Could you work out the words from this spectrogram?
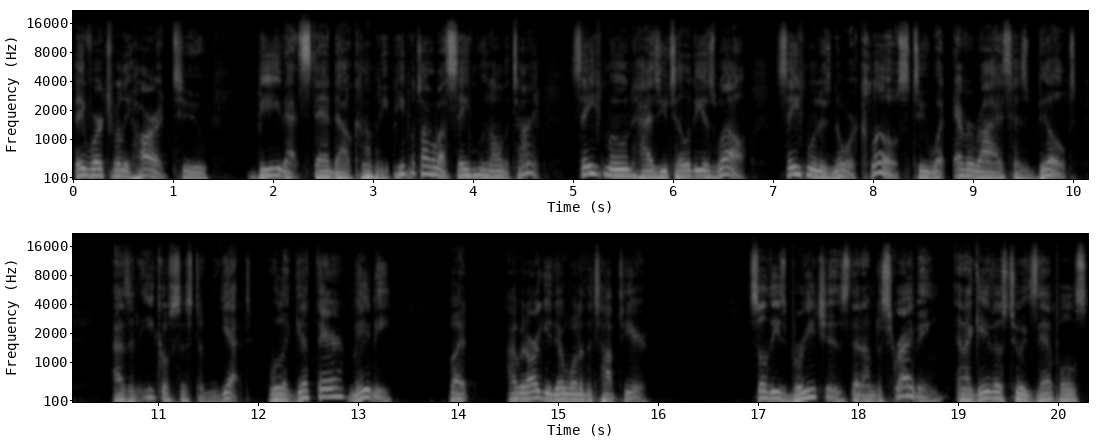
They've worked really hard to be that standout company. People talk about SafeMoon all the time. SafeMoon has utility as well. SafeMoon is nowhere close to what Everrise has built as an ecosystem yet. Will it get there? Maybe. But I would argue they're one of the top tier. So these breaches that I'm describing, and I gave those two examples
